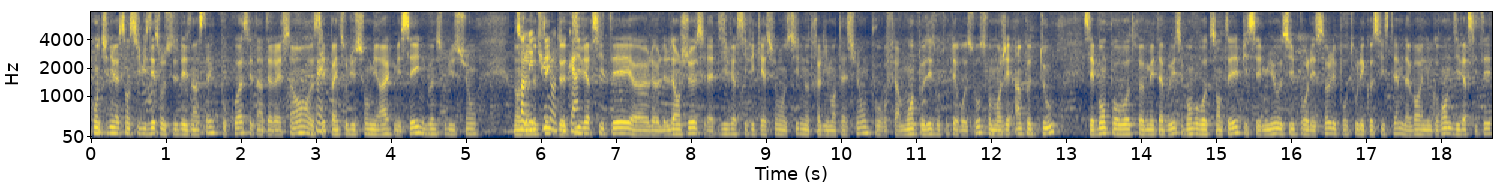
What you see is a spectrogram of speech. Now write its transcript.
continuer à sensibiliser sur le sujet des insectes. Pourquoi? C'est intéressant C'est pas une solution miracle, mais c'est une bonne solution dans une optique de diversité. Euh, l'enjeu, c'est la diversification aussi de notre alimentation pour faire moins peser sur toutes les ressources. Il faut manger un peu de tout. C'est bon pour votre métabolisme, c'est bon pour votre santé, puis c'est mieux aussi pour les sols et pour tout l'écosystème d'avoir une grande diversité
